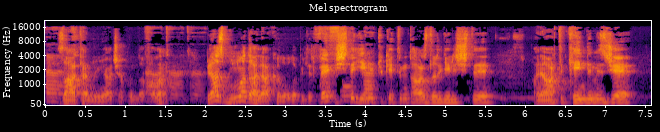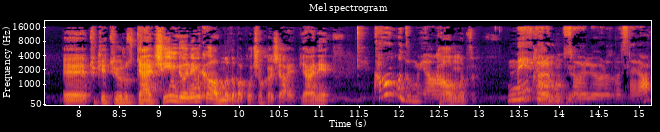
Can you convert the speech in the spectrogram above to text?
evet. zaten dünya çapında falan. Evet, evet, evet. Biraz bununla da alakalı olabilir. Ve işte yeni tüketim tarzları gelişti. Hani artık kendimizce e, tüketiyoruz. Gerçeğin bir önemi kalmadı bak o çok acayip. Yani Kalmadı mı ya? kalmadı. Neye göre bunu Kalmadı söylüyoruz mesela?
